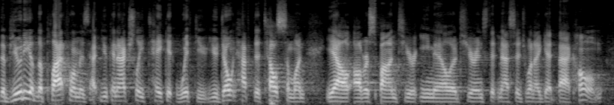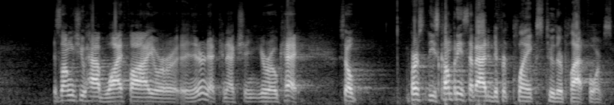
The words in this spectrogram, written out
The beauty of the platform is that you can actually take it with you. You don't have to tell someone, yeah, I'll, I'll respond to your email or to your instant message when I get back home. As long as you have Wi Fi or an internet connection, you're okay. So, these companies have added different planks to their platforms.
